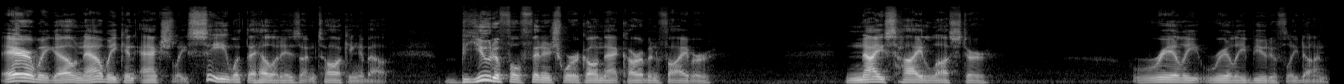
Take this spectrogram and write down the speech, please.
There we go. Now we can actually see what the hell it is I'm talking about. Beautiful finish work on that carbon fiber. Nice high luster really, really beautifully done.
